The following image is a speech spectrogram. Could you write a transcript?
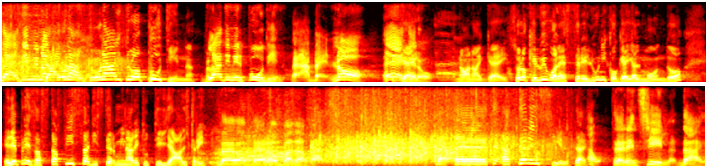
dai, dimmi un altro Dai, un nome. altro, un altro, Putin. Vladimir Putin. Beh, vabbè, no, È etero. Gay. No, no, è gay. Solo che lui vuole essere l'unico gay al mondo ed è presa sta fissa di sterminare tutti gli altri. Beh, vabbè, roba da pazzi. Beh, eh, a Terence Hill, dai. Oh, Terence Hill, dai.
